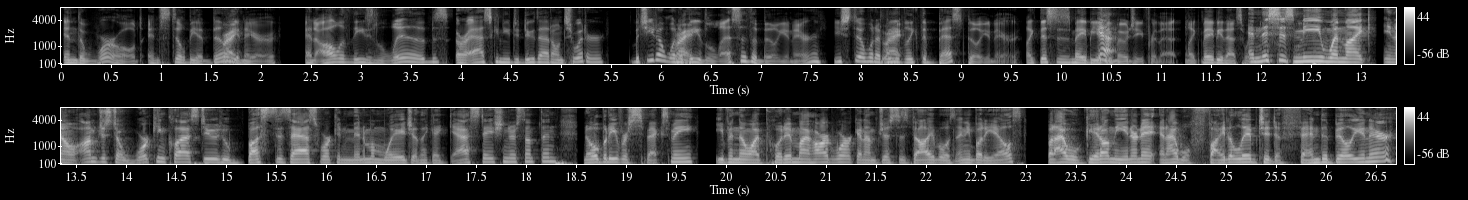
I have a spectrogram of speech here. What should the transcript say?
in the world and still be a billionaire, and all of these libs are asking you to do that on Twitter, but you don't want Right. to be less of a billionaire. You still want to Right. be like the best billionaire. Like this is maybe Yeah. an emoji for that. Like maybe that's what. And this is me when like, you know, I'm just a working class dude who busts his ass working minimum wage at like a gas station or something. Nobody respects me, even though I put in my hard work and I'm just as valuable as anybody else. But I will get on the internet and I will fight a lib to defend a billionaire.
